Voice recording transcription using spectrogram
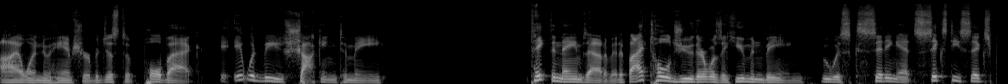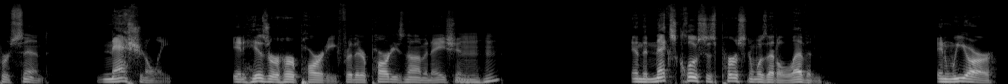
Iowa and New Hampshire, but just to pull back, it, it would be shocking to me. Take the names out of it. If I told you there was a human being who was sitting at 66% nationally in his or her party for their party's nomination, Mhm. and the next closest person was at 11, and we are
